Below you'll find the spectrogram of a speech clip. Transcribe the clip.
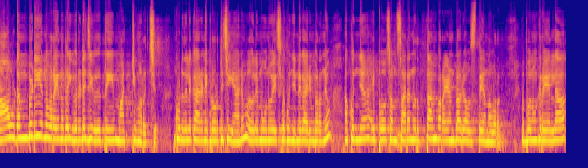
ആ ഉടമ്പടി എന്ന് പറയുന്നത് ഇവരുടെ ജീവിതത്തെയും മാറ്റിമറിച്ചു. കൂടുതൽ കാരണി പ്രവൃത്തി ചെയ്യാനും അതുപോലെ മൂന്ന് വയസ്സുള്ള കുഞ്ഞിന്റെ കാര്യം പറഞ്ഞു. ആ കുഞ്ഞ് ഇപ്പോൾ സംസാരം നിർത്താൻ പറയേണ്ട ഒരു അവസ്ഥയെന്ന് പറഞ്ഞു. അപ്പോൾ നമുക്കറിയാം എല്ലാ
